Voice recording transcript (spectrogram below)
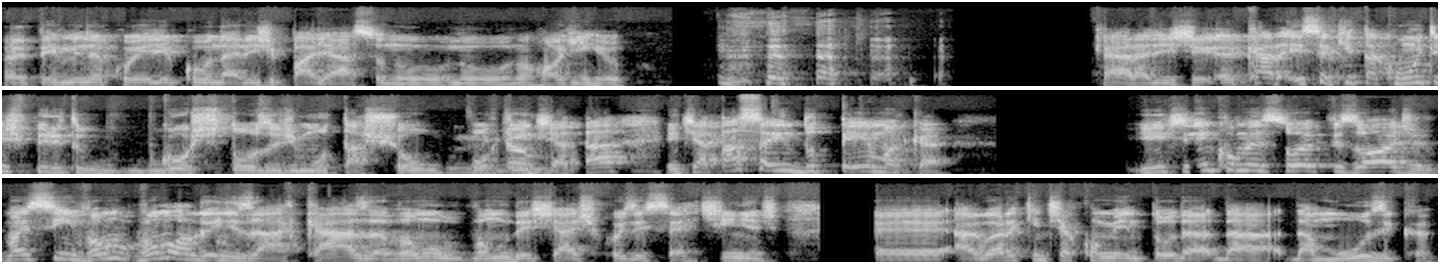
Aí termina com ele com o nariz de palhaço no, no, no Rock in Rio. Caralho, gente- cara, esse aqui tá com muito espírito gostoso de mutar show. Porque Então- a, gente já tá, a gente já tá saindo do tema, cara. E a gente nem começou o episódio. Mas sim, vamos, vamos organizar a casa, vamos, vamos deixar as coisas certinhas. É, agora que a gente já comentou da, da, da música,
